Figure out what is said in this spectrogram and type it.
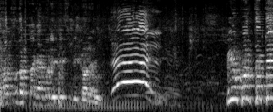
সাত হাজার টাকা করে বিক্রি করেন। প্রিয় উপস্থিতি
